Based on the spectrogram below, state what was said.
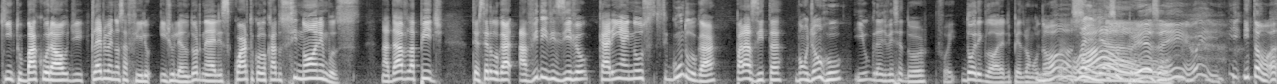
Quinto, Bacurau, de Kleber Mendonça Filho e Juliano Dornelles. Quarto colocado, Sinônimos, Nadav Lapid. Terceiro lugar, A Vida Invisível, Karim Ainus. Segundo lugar, Parasita, Bom John Hu. E o grande vencedor foi Dor e Glória, de Pedro Almodóvar. Nossa, Olha! que surpresa, hein? Oi. E- então, ah,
